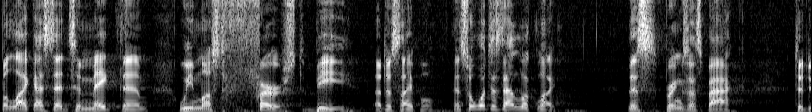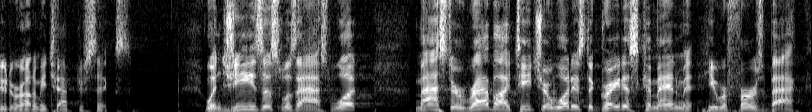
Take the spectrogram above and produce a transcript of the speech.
But like I said, to make them, we must first be a disciple. And so, what does that look like? This brings us back to Deuteronomy chapter 6. When Jesus was asked, What, master, rabbi, teacher, what is the greatest commandment? He refers back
